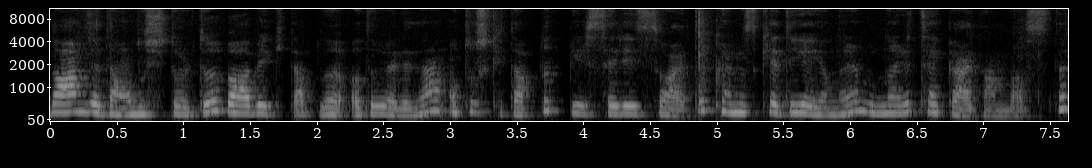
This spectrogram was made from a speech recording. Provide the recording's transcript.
daha önceden oluşturduğu Babil Kitaplığı adı verilen 30 kitaplık bir serisi vardı. Kırmızı Kedi yayınları bunları tekrardan bastı.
